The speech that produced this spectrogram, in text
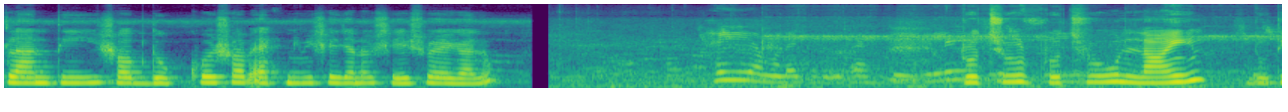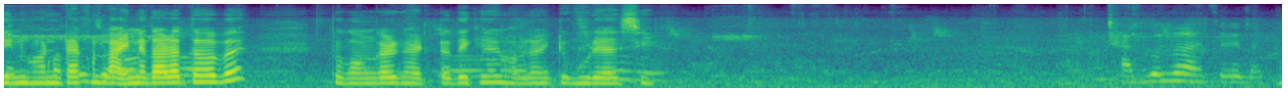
ক্লান্তি সব দুঃখ সব এক নিমিষে যেন শেষ হয়ে গেল। প্রচুর প্রচুর লাইন। দু তিন ঘণ্টা এখন লাইনে দাঁড়াতে হবে। তো গঙ্গার ঘাটটা দেখে ভাবলাম একটু ঘুরে আসি। ছাগলও আছে দেখো।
